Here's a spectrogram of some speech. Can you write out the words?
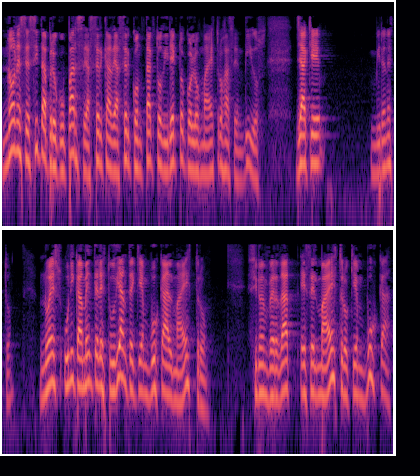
no necesita preocuparse acerca de hacer contacto directo con los maestros ascendidos, ya que, miren esto, no es únicamente el estudiante quien busca al maestro, sino en verdad es el maestro quien busca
